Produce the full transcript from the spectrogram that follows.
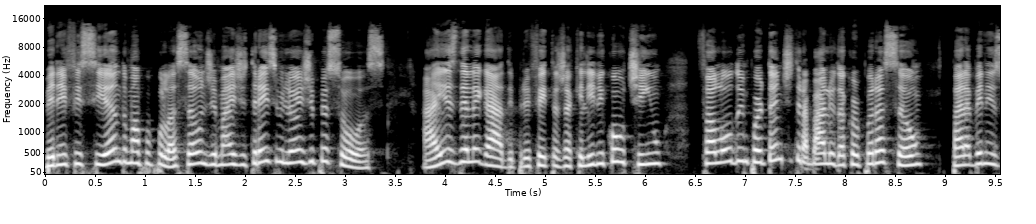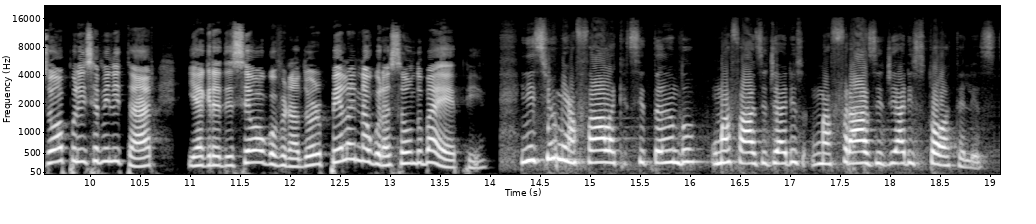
beneficiando uma população de mais de 3 milhões de pessoas. A ex-delegada e prefeita Jaqueline Coutinho falou do importante trabalho da corporação parabenizou a Polícia Militar e agradeceu ao governador pela inauguração do BAEP. Inicio minha fala citando uma, de, uma frase de Aristóteles:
